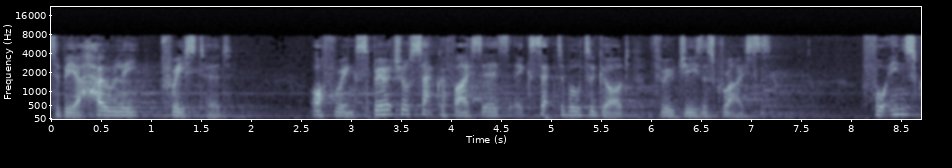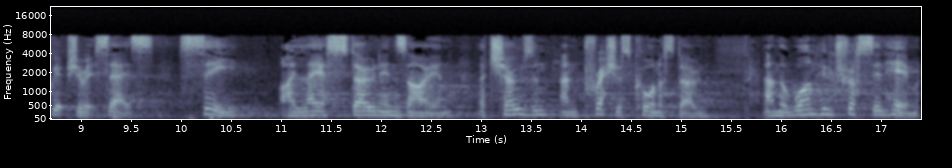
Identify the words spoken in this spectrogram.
to be a holy priesthood, offering spiritual sacrifices acceptable to God through Jesus Christ. For in Scripture it says, See, I lay a stone in Zion, a chosen and precious cornerstone, and the one who trusts in him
